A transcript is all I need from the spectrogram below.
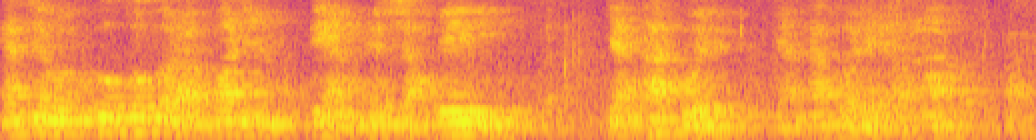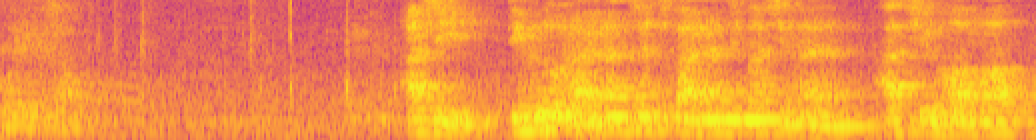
咱即摆搁搁过来欢迎两个小 baby，两较过，两较过了吼，较过了。啊是张落来，咱做一摆，咱即摆先来阿秋好无？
